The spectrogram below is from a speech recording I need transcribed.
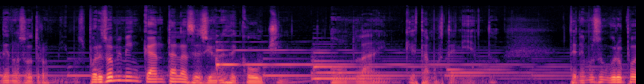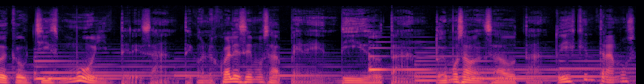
de nosotros mismos. Por eso a mí me encantan las sesiones de coaching online que estamos teniendo tenemos un grupo de coaches muy interesante, con los cuales hemos aprendido tanto, hemos avanzado tanto. Y es que entramos,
